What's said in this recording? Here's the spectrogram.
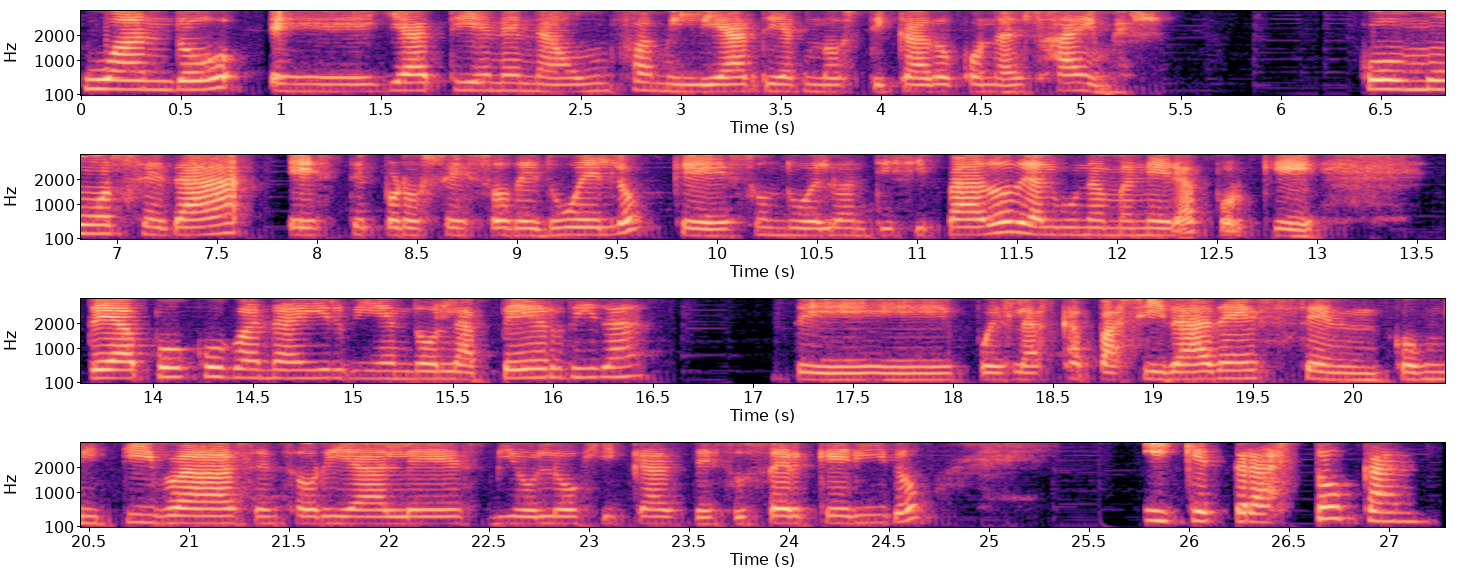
cuando eh, ya tienen a un familiar diagnosticado con Alzheimer. Cómo se da este proceso de duelo, que es un duelo anticipado de alguna manera, porque de a poco van a ir viendo la pérdida de pues las capacidades cognitivas, sensoriales, biológicas de su ser querido y que trastocan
